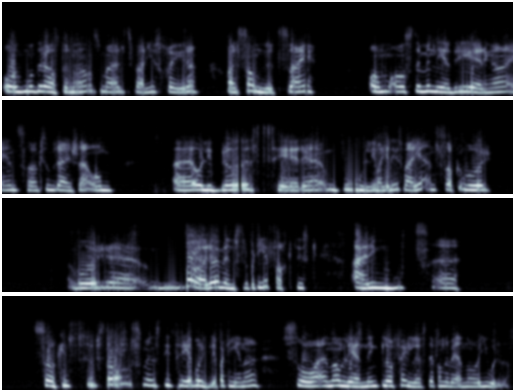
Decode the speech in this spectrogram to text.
Og Moderaterna, som er Sveriges høyre har samlet seg om å stemme ned regjeringa i en sak som dreier seg om eh, å liberalisere boligmarkedet i Sverige. En sak hvor, hvor eh, bare Venstrepartiet faktisk er imot eh, sakens substans, mens de tre borgerlige partiene så en anledning til å felle Stefan Löfven og gjorde det.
